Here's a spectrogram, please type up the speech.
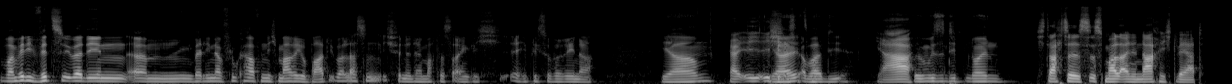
Wollen wir die Witze über den ähm, Berliner Flughafen nicht Mario Barth überlassen? Ich finde, der macht das eigentlich erheblich souveräner. Ja, Ja, ich, ich, ja aber die, ja, irgendwie sind die neuen ich dachte, es ist mal eine Nachricht wert.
